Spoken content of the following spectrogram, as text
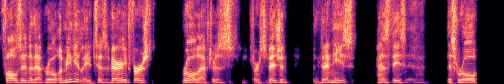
falls into that role immediately. It's his very first role after his first vision. Then he's has these uh, this role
